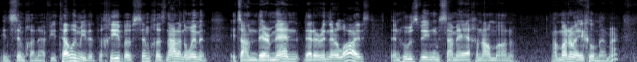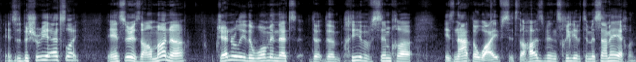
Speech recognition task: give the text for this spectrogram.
in Simcha. Now, if you're telling me that the chiv of Simcha is not on the women, it's on their men that are in their lives, then who's being Misameach and Almana? Almana Meikal Memar? The answer is B'shuria Etzloi. The answer is the Almana, generally the woman that's, the, the chiv of Simcha is not the wife's, it's the husband's chiv to Misameach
